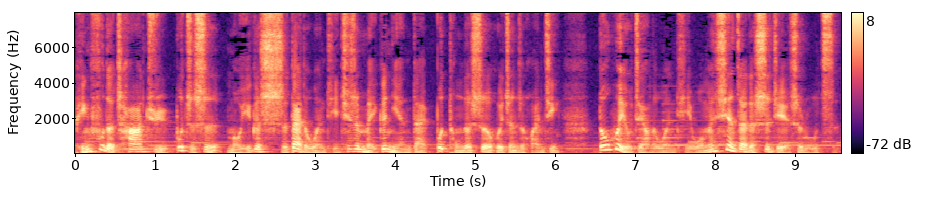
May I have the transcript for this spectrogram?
贫富的差距不只是某一个时代的问题，其实每个年代不同的社会政治环境。都会有这样的问题。我们现在的世界也是如此，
